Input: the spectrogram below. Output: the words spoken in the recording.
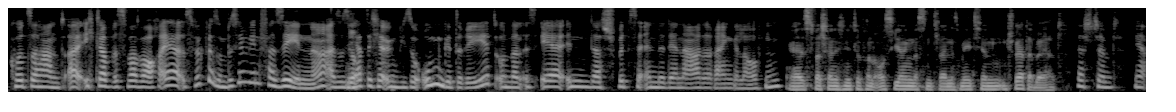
kurze Hand. Ah, Ich glaube, es war aber auch eher, es wirkte so ein bisschen wie ein Versehen, ne? Also sie Ja. hat sich ja irgendwie so umgedreht und dann ist er in das spitze Ende der Nadel reingelaufen. Er ist wahrscheinlich nicht davon ausgegangen, dass ein kleines Mädchen ein Schwert dabei hat. Das stimmt, ja.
